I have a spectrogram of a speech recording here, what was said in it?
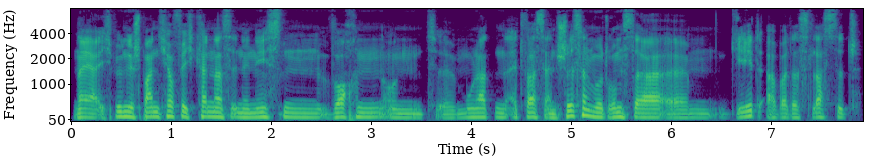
naja, ich bin gespannt. Ich hoffe, ich kann das in den nächsten Wochen und äh, Monaten etwas entschlüsseln, worum es da ähm, geht, aber das lastet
